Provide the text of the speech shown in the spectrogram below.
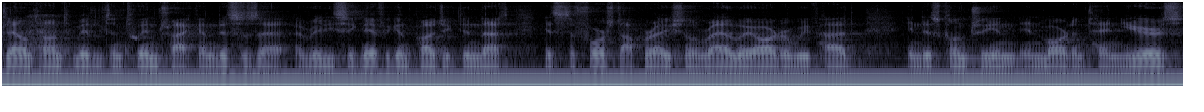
Glounthaune to Midleton twin track, and this is a, a, really significant project in that it's the first operational railway order we've had in this country in, in more than 10 years.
